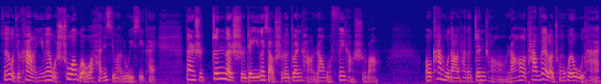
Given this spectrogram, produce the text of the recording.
所以我去看了，因为我说过我很喜欢 Louis C.K.，但是真的是这一个小时的专场让我非常失望。我看不到他的真诚，然后他为了重回舞台，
